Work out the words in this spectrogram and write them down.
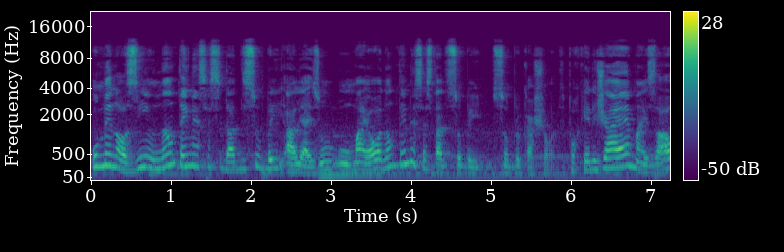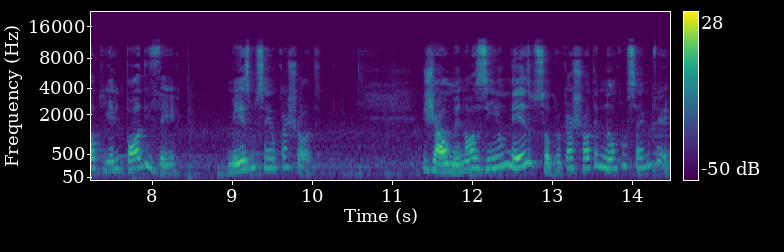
o menorzinho não tem necessidade de subir, aliás, o, o maior não tem necessidade de subir sobre o caixote, porque ele já é mais alto e ele pode ver, mesmo sem o caixote. Já o menorzinho, mesmo sobre o caixote, ele não consegue ver.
